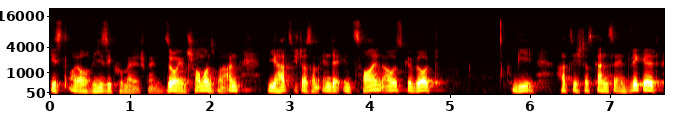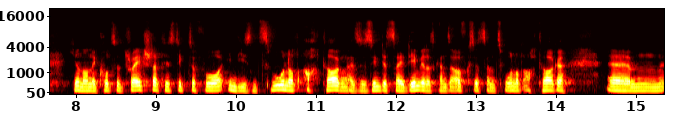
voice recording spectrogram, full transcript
ist euer Risikomanagement. So, jetzt schauen wir uns mal an, wie hat sich das am Ende in Zahlen ausgewirkt. Wie hat sich das Ganze entwickelt? Hier noch eine kurze Trade-Statistik zuvor. In diesen 208 Tagen, also sind jetzt seitdem wir das Ganze aufgesetzt haben, 208 Tage, ähm,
